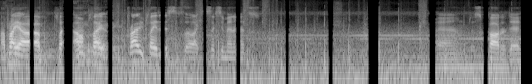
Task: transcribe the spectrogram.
I'll probably uh, play, I'm gonna play probably play this for like 60 minutes and just call it a day.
